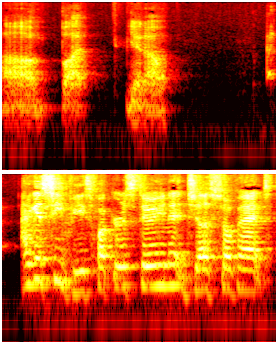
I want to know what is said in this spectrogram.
Um, but you know, I can see these fuckers doing it just so that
